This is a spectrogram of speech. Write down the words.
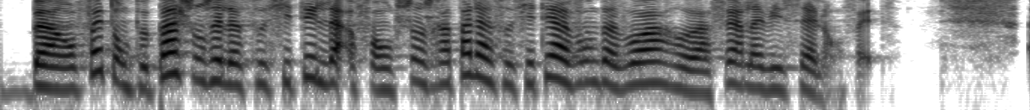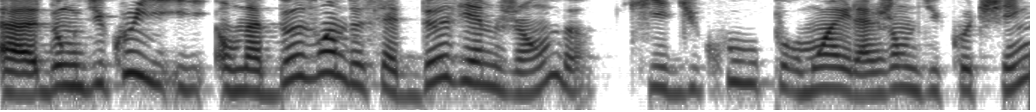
ben en fait on peut pas changer la société. Enfin on changera pas la société avant d'avoir euh, à faire la vaisselle en fait. donc du coup, on a besoin de cette deuxième jambe qui du coup pour moi est la jambe du coaching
